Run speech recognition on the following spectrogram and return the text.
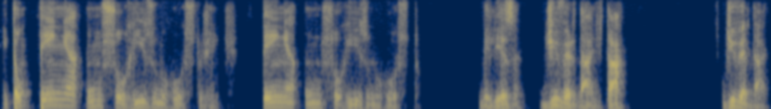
Então, tenha um sorriso no rosto, gente. Tenha um sorriso no rosto. Beleza? De verdade, tá? De verdade.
